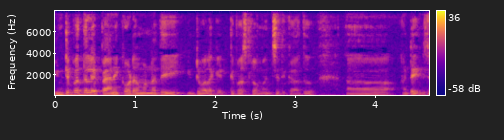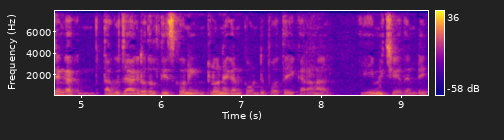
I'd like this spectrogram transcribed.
ఇంటి పెద్దలే ప్యానిక్ అవడం అన్నది ఇంటి వాళ్ళకి ఎట్టి బస్సులో మంచిది కాదు. అంటే నిజంగా తగు జాగ్రత్తలు తీసుకొని ఇంట్లోనే కనుక ఉండిపోతే ఈ కరోనా ఏమీ చేయదండి.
